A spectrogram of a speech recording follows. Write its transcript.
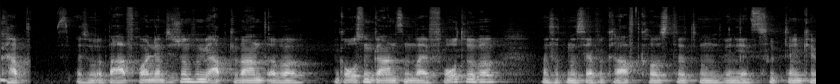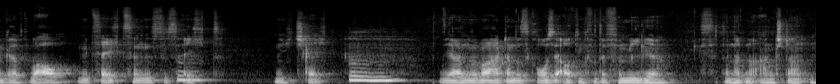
gehabt. Also ein paar Freunde haben sich schon von mir abgewandt, aber im Großen und Ganzen war ich froh drüber. Das hat mir sehr viel Kraft gekostet und wenn ich jetzt zurückdenke, habe ich gedacht, wow, mit 16 ist das echt nicht schlecht. Ja, nur war halt dann das große Outing von der Familie. Ist dann halt noch angestanden.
